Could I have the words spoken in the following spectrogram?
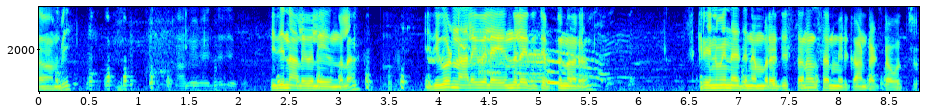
అంబి ఇది నాలుగు వేల ఐదు వందల? ఇది కూడా నాలుగు వేల ఐదు వందలు అయితే చెప్తున్నారు. స్క్రీన్ మీద అయితే నెంబర్ అయితే ఇస్తాను. ఒకసారి మీరు కాంటాక్ట్ అవ్వచ్చు.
